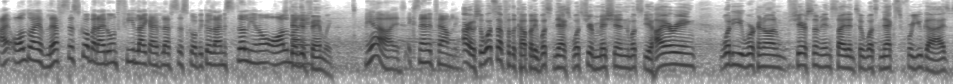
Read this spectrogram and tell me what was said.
I, although I have left Cisco, but I don't feel like I've left Cisco because I'm still, you know, all extended my- Extended family. Yeah, extended family. All right, so what's up for the company? What's next? What's your mission? What's your hiring? What are you working on? Share some insight into what's next for you guys.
